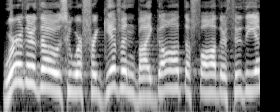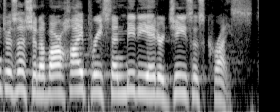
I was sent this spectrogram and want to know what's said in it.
Were there those who were forgiven by God the Father through the intercession of our high priest and mediator, Jesus Christ?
